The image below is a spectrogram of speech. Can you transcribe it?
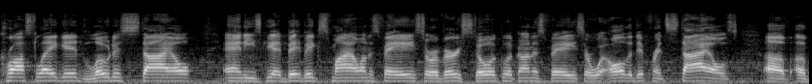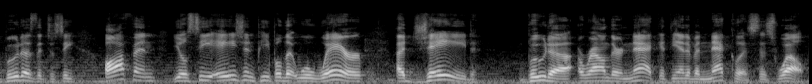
cross-legged, lotus style, and he's got a big, big, smile on his face or a very stoic look on his face or what, all the different styles of, of Buddhas that you'll see. Often you'll see Asian people that will wear a jade Buddha around their neck at the end of a necklace as well.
